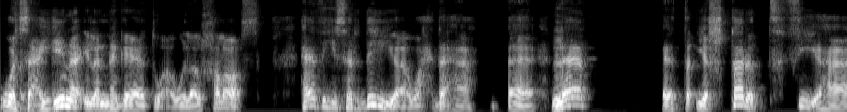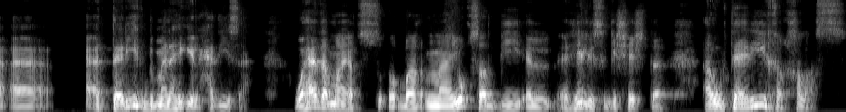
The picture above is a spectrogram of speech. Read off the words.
وسعينا إلى النجاة أو إلى الخلاص. هذه سردية وحدها آه، لا يشترط فيها آه، التاريخ بمناهجه الحديثة. وهذا ما يقصد ما يقصد بالهيليس جيشيشتا أو تاريخ الخلاص.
